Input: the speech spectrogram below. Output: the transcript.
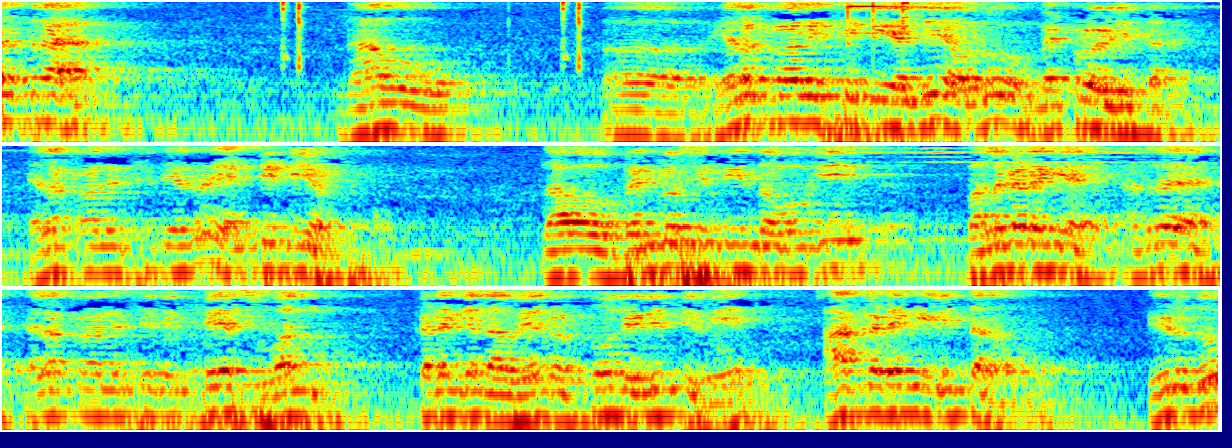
ನಂತರ ನಾವು ಎಲೆಕ್ಟ್ರಾನಿಕ್ ಸಿಟಿಯಲ್ಲಿ ಅವರು ಮೆಟ್ರೋ ಇಳಿತಾರೆ. ಎಲೆಕ್ಟ್ರಾನಿಕ್ ಸಿಟಿ ಅಂದರೆ ಎನ್ ಟಿ ಡಿ ಎಫ್. ನಾವು ಬೆಂಗಳೂರು ಸಿಟಿಯಿಂದ ಹೋಗಿ ಬಲಗಡೆಗೆ ಅಂದರೆ ಎಲೆಕ್ಟ್ರಾನಿಕ್ ಸಿಟಿ ಫೇಸ್ ಒನ್ ಕಡೆಗೆ ನಾವೇನು ಟೋಲ್ ಇಳಿತೀವಿ, ಆ ಕಡೆಗೆ ಇಳಿತಾರೆ ಅವರು. ಇಳಿದು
